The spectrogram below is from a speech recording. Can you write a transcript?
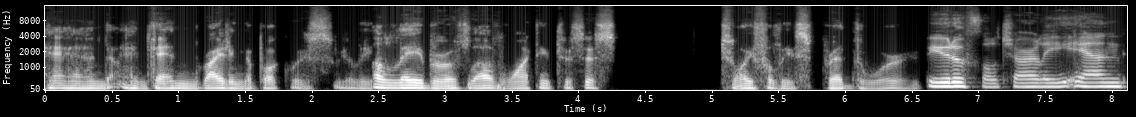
And and then writing the book was really a labor of love, wanting to just joyfully spread the word. Beautiful, Charley. And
